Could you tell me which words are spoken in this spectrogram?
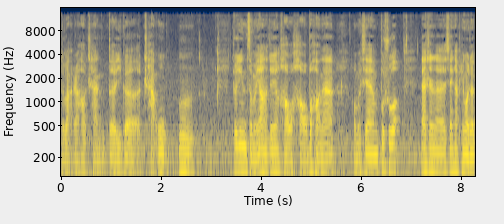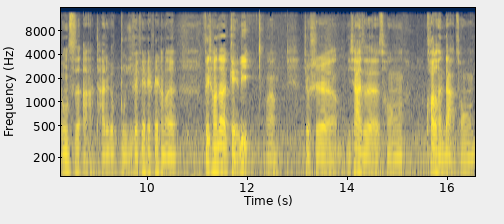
对吧？然后产的一个产物，嗯究竟怎么样？究竟好好不好呢？我们先不说，但是呢，先看苹果这个公司啊，它这个布局非非非非常的非常的给力啊，就是一下子从跨度很大，从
